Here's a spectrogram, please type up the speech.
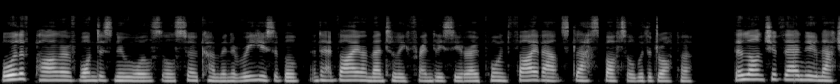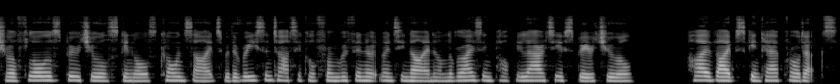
All of Parlor of Wonder's new oils also come in a reusable and environmentally friendly 0.5 ounce glass bottle with a dropper. The launch of their new natural floral spiritual skin oils coincides with a recent article from Refinery29 on the rising popularity of spiritual high vibe skincare products.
